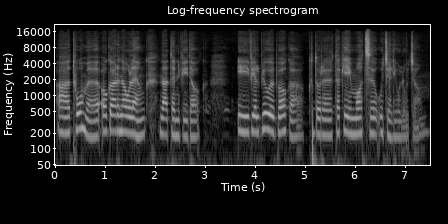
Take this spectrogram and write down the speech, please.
A tłumy ogarnął lęk na ten widok i wielbiły Boga, który takiej mocy udzielił ludziom.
